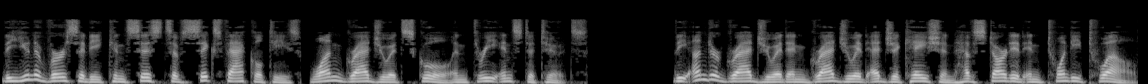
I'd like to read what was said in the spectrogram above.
The university consists of six faculties, one graduate school and three institutes. The undergraduate and graduate education have started in 2012,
